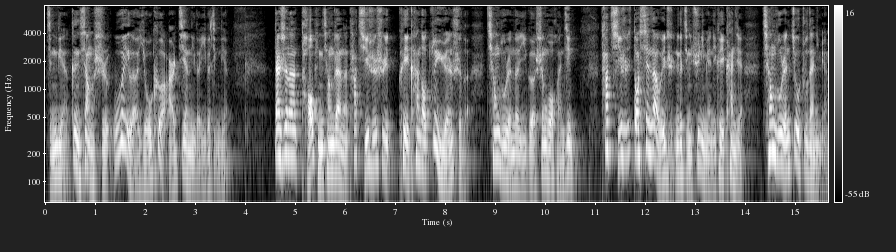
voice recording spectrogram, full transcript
景点，更像是为了游客而建立的一个景点。但是呢，桃坪羌寨呢，它其实是可以看到最原始的羌族人的一个生活环境。它其实到现在为止，那个景区里面你可以看见羌族人就住在里面。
